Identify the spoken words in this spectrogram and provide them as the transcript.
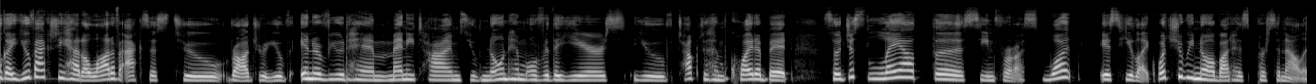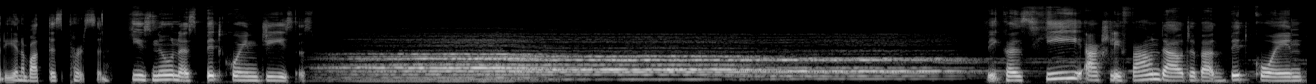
Olga, you've actually had a lot of access to Roger. You've interviewed him many times. You've known him over the years. You've talked to him quite a bit. So just lay out the scene for us. What is he like? What should we know about his personality and about this person? He's known as Bitcoin Jesus. Because he actually found out about Bitcoin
